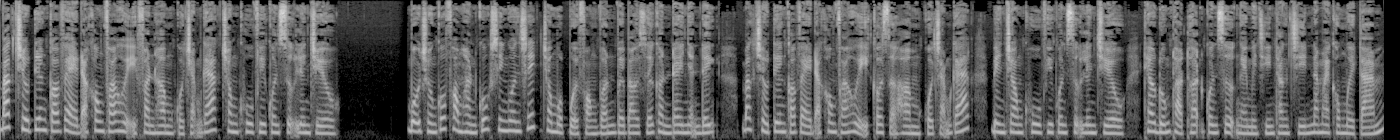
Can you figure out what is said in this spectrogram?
Bắc Triều Tiên có vẻ đã không phá hủy phần hầm của trạm gác trong khu phi quân sự Liên Triều. Bộ trưởng Quốc phòng Hàn Quốc Shin Won-sik trong một buổi phỏng vấn với báo giới gần đây nhận định Bắc Triều Tiên có vẻ đã không phá hủy cơ sở hầm của trạm gác bên trong khu phi quân sự Liên Triều theo đúng thỏa thuận quân sự ngày 19 tháng 9 năm 2018.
